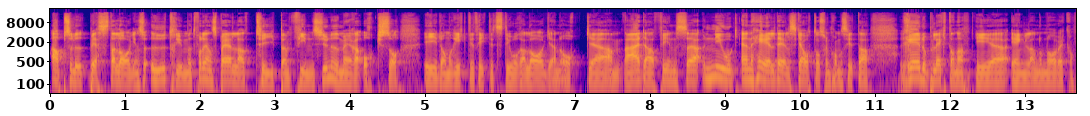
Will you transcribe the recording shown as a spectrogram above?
absolut bästa lagen. Så utrymmet för den spelartypen finns ju numera också i de riktigt, riktigt stora lagen. Och uh, nej, där finns uh, nog en hel del scouter som kommer sitta redo på läktarna i uh, England om några veckor.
